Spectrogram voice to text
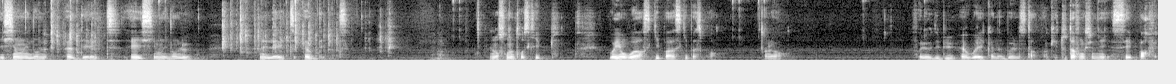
Ici, on est dans le update. Et ici, on est dans le late update. Lançons notre script. Voyons voir ce qui passe, ce qui passe pas. Alors, il faut aller au début. Awake, enable, start. Ok, tout a fonctionné, c'est parfait.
